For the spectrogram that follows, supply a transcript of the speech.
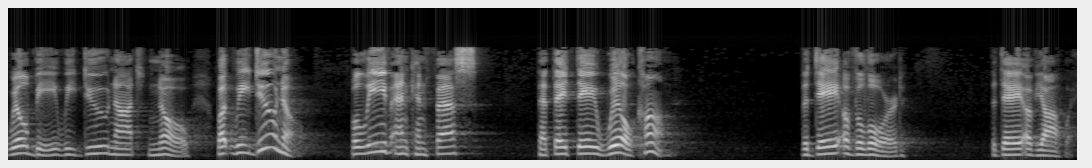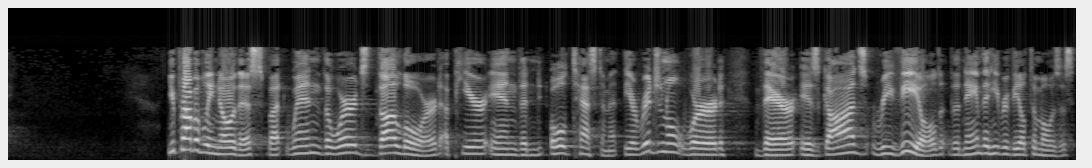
will be, we do not know. But we do know, believe and confess that that day will come. The day of the Lord, the day of Yahweh. You probably know this, but when the words the Lord appear in the Old Testament, the original word there is God's revealed, the name that he revealed to Moses,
